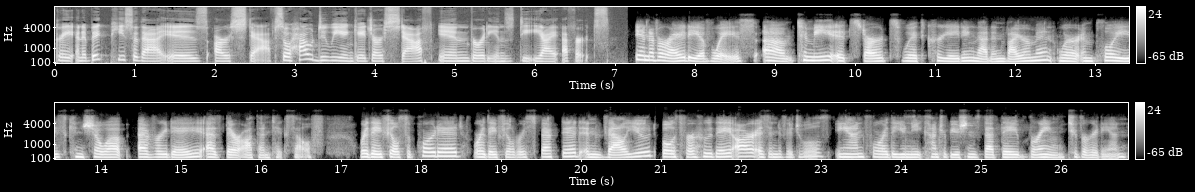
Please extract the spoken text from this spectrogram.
Great. And a big piece of that is our staff. So, how do we engage our staff in Veridian's DEI efforts? In a variety of ways. Um, to me, it starts with creating that environment where employees can show up every day as their authentic self, where they feel supported, where they feel respected and valued, both for who they are as individuals and for the unique contributions that they bring to Veridian.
